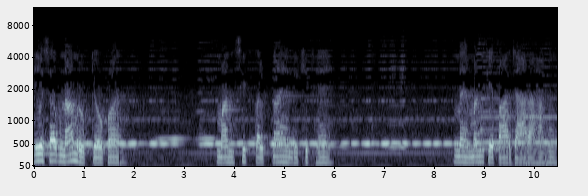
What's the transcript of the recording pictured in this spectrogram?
ये सब नाम रूप के ऊपर मानसिक कल्पनाएँ लिखित हैं। मैं मन के पार जा रहा हूँ।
